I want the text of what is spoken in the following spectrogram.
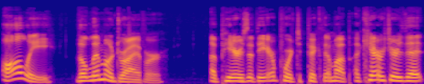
Ollie, the limo driver, appears at the airport to pick them up, a character that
